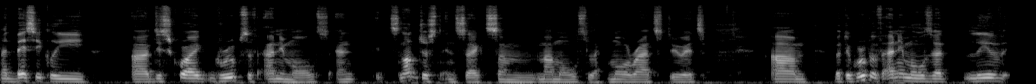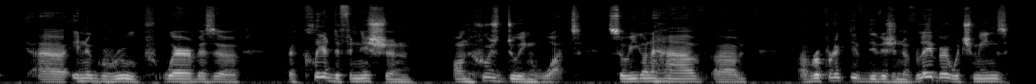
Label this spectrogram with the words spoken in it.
that basically uh, describe groups of animals, and it's not just insects. Some mammals, like mole rats, do it. Um, but a group of animals that live uh, in a group where there's a, a, clear definition on who's doing what. So we're going to have um, a reproductive division of labor, which means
